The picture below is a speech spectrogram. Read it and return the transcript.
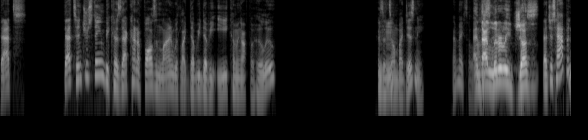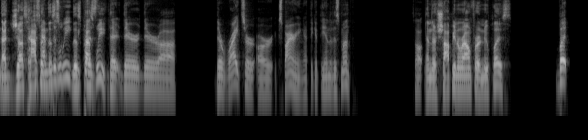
That's that's interesting because that kind of falls in line with like WWE coming off of Hulu because it's Mhm. owned by Disney. That makes a lot. Of. And that sense. literally just that just happened. that just That happened, this, week. this past week. Their their their uh their rights are are expiring. I think at the end of this month. So, and they're shopping around for a new place. but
